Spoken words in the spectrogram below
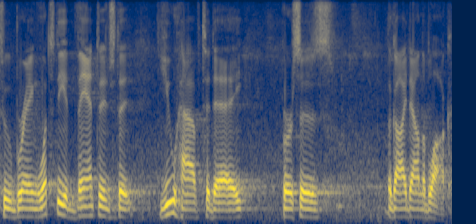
to bring? What's the advantage that you have today versus the guy down the block?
